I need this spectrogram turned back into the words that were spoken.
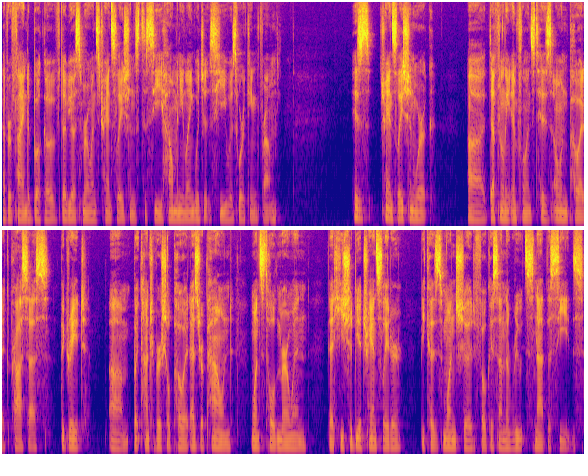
ever find a book of W.S. Merwin's translations to see how many languages he was working from. His translation work uh, definitely influenced his own poetic process. The great um, but controversial poet Ezra Pound once told Merwin that he should be a translator because one should focus on the roots, not the seeds.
